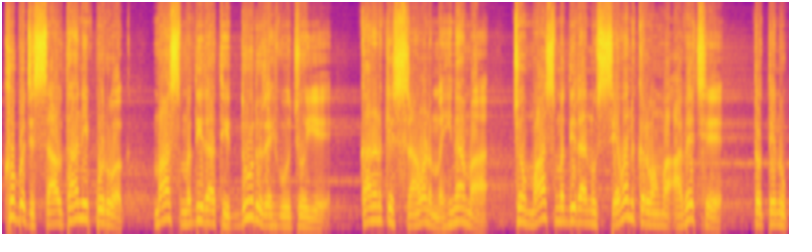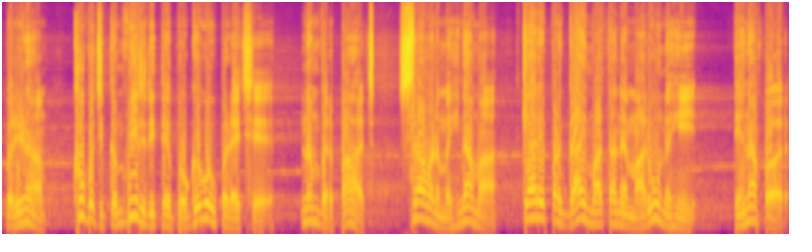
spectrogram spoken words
ખૂબ જ સાવધાનીપૂર્વક માંસ મદિરાથી દૂર રહેવું જોઈએ. કારણ કે શ્રાવણ મહિનામાં જો માંસ મદિરાનું સેવન કરવામાં આવે છે, તો તેનું પરિણામ ખૂબ જ ગંભીર રીતે ભોગવવું પડે છે. નંબર પાંચ, શ્રાવણ મહિનામાં ક્યારે પણ ગાય માતાને મારવું નહીં. તેના પર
